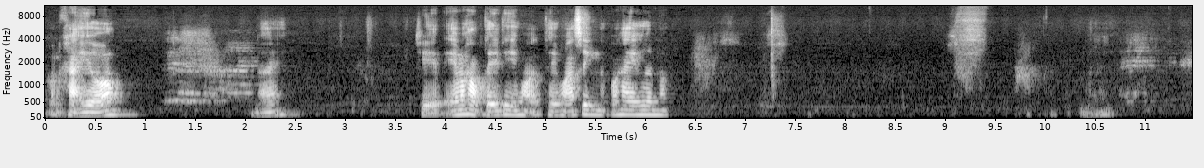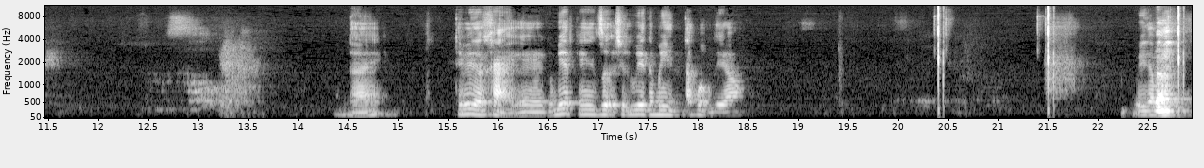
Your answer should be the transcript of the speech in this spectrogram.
Bạn khải hiểu không? Đấy. Chị em học thế thì họ thấy hóa sinh nó có hay hơn không? Đấy. Thế bây giờ khải có biết cái dự trữ vitamin tác dụng gì không? Vitamin. Vâng.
